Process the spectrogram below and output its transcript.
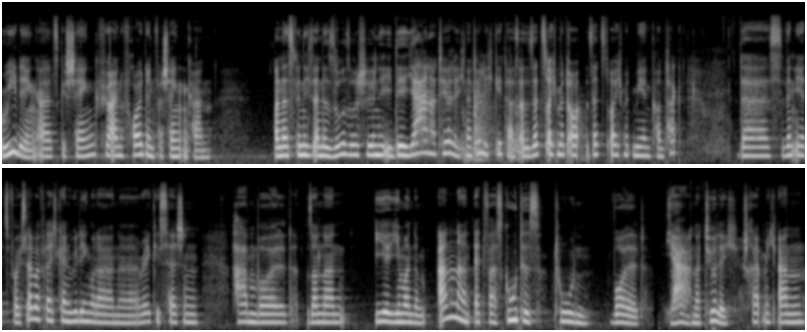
Reading als Geschenk für eine Freundin verschenken kann. Und das finde ich eine so, so schöne Idee. Ja, natürlich, natürlich geht das. Also setzt euch mit, setzt euch mit mir in Kontakt, dass wenn ihr jetzt für euch selber vielleicht kein Reading oder eine Reiki-Session haben wollt, sondern ihr jemandem anderen etwas Gutes tun wollt, ja, natürlich, schreibt mich an,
